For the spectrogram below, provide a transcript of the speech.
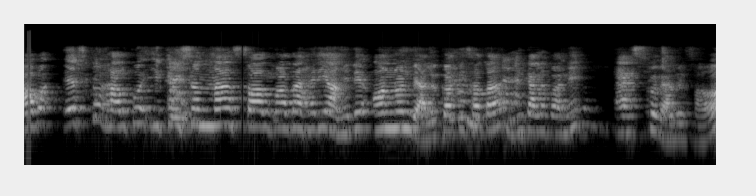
अब यस्तो खालको इक्वेसनमा सल्भ गर्दाखेरि हामीले अननोन भ्यालु कति छ त? निकाल्नु पर्ने एक्सको भ्यालु छ हो।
